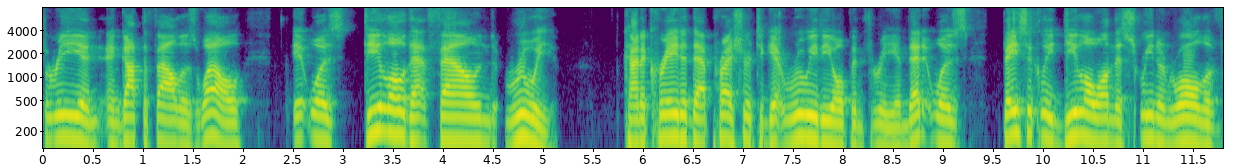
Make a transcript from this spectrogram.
three and and got the foul as well, it was D'Lo that found Rui, kind of created that pressure to get Rui the open three, and then it was basically D'Lo on the screen and roll of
